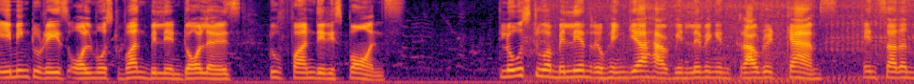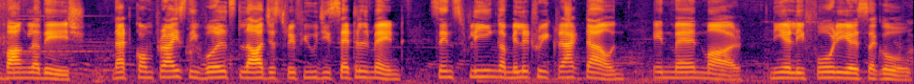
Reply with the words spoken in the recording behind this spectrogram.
aiming to raise almost $1 billion to fund the response. Close to a million Rohingya have been living in crowded camps in southern Bangladesh that comprise the world's largest refugee settlement since fleeing a military crackdown in Myanmar nearly four years ago.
